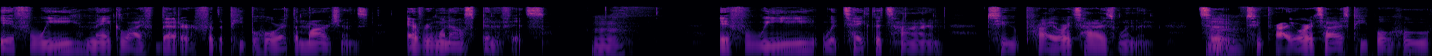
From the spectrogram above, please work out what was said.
if we make life better for the people who are at the margins, everyone else benefits. mm, If we would take the time to prioritize women, to mm, to prioritize people who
